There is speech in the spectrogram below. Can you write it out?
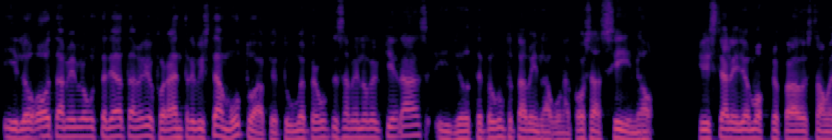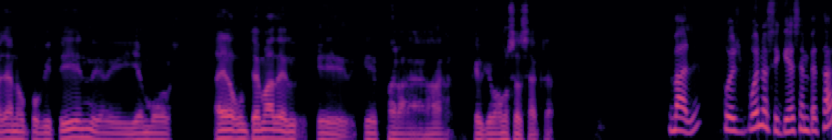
Y luego también me gustaría también que fuera entrevista mutua, que tú me preguntes a mí lo que quieras y yo te pregunto también alguna cosa, sí, no. Cristian y yo hemos preparado esta mañana un poquitín y, hemos hay algún tema del que, para que, que vamos a sacar. Vale, pues bueno, si quieres empezar.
